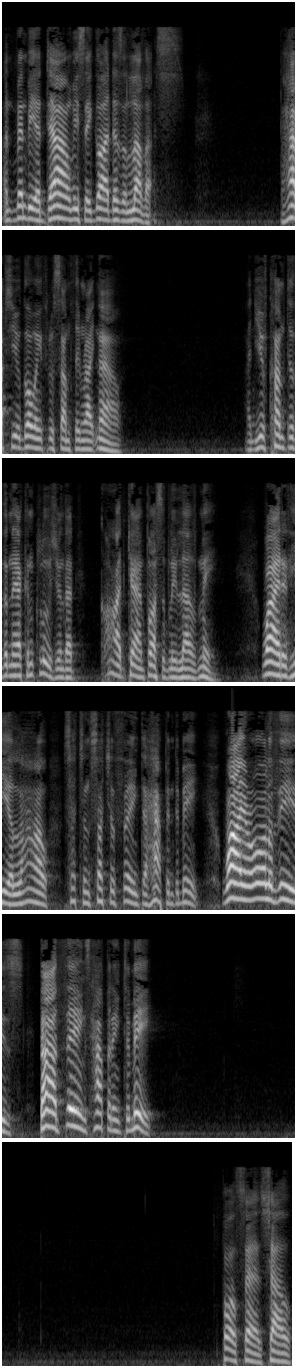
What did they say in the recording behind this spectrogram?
and when we are down, we say God doesn't love us. Perhaps you're going through something right now. And you've come to the near conclusion that God can't possibly love me. Why did he allow such and such a thing to happen to me? Why are all of these bad things happening to me? Paul says, Shall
